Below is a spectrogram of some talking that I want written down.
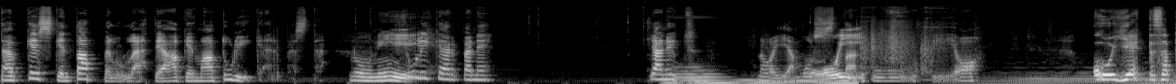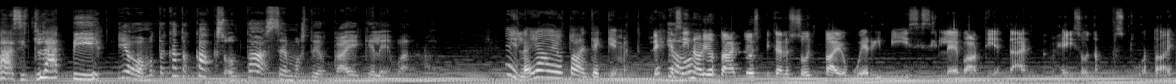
tää kesken tappelun lähteä hakemaan tulikärpästä? No niin. Tulikärpäne. Ja nyt. Noin ja musta Oi. kuutio. Oi, että sä pääsit läpi. Joo, mutta kato, kaksi on taas semmoista, joka ei kelevannut. Meillä jää jotain tekemättä. Ehkä Joo. siinä on jotain, että olisi pitänyt soittaa joku eri biisi silleen vaan tietää, että hei soitapas tuo tai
